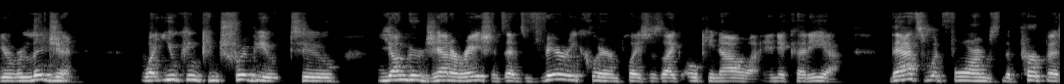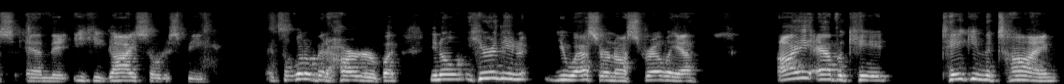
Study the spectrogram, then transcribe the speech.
your religion, what you can contribute to younger generations. That's very clear in places like Okinawa and Ikaria. That's what forms the purpose and the ikigai, so to speak. It's a little bit harder, but you know, here in the US or in Australia, I advocate taking the time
